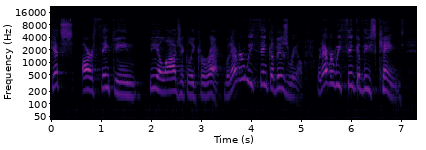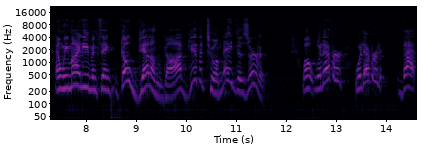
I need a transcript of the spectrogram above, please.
gets our thinking theologically correct. Whatever we think of Israel, whatever we think of these kings, and we might even think, go get them, God, give it to them, they deserve it. Well, whatever, whatever that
